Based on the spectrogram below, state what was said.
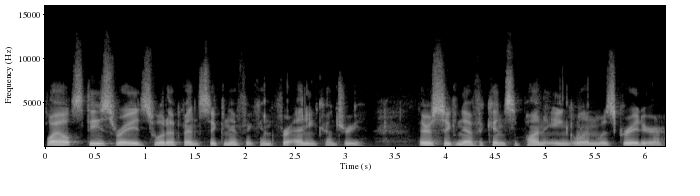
Whilst these raids would have been significant for any country, their significance upon England was greater,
